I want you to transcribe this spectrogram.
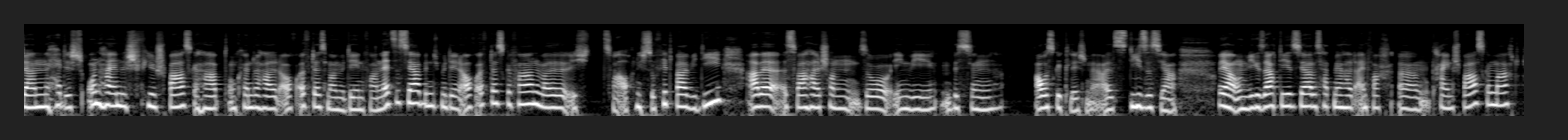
dann hätte ich unheimlich viel Spaß gehabt und könnte halt auch öfters mal mit denen fahren. Letztes Jahr bin ich mit denen auch öfters gefahren, weil ich zwar auch nicht so fit war wie die, aber es war halt schon so irgendwie ein bisschen ausgeglichener als dieses Jahr. Ja, und wie gesagt, dieses Jahr, das hat mir halt einfach ähm, keinen Spaß gemacht.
